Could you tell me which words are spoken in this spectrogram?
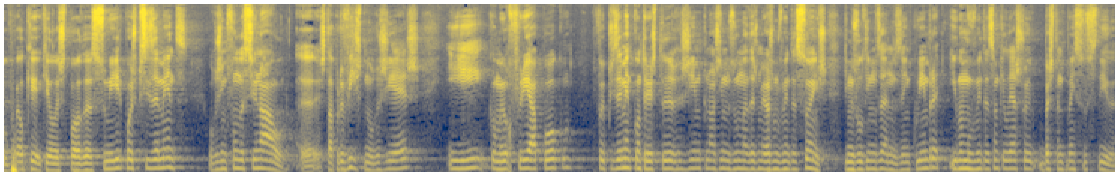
o papel que, que podem assumir, pois precisamente o regime fundacional está previsto no RGES e, como eu referi há pouco, foi precisamente contra este regime que nós vimos uma das maiores movimentações e nos últimos anos em Coimbra e uma movimentação que, aliás, foi bastante bem sucedida.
